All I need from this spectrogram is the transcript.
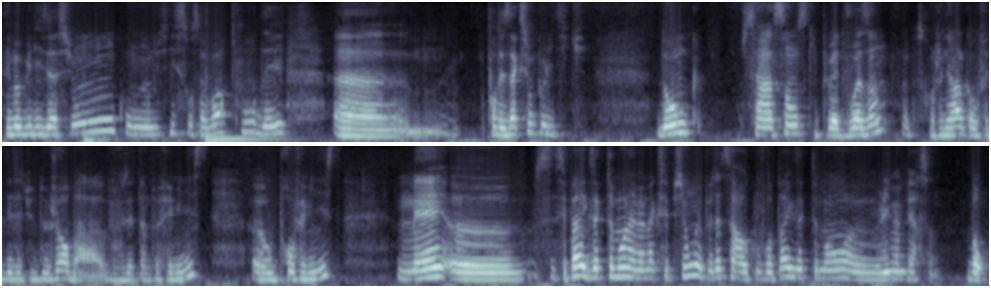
des mobilisations, qu'on utilise son savoir pour des, pour des actions politiques. Donc, c'est un sens qui peut être voisin, parce qu'en général, quand vous faites des études de genre, bah, vous êtes un peu féministe ou pro-féministe, mais euh, c'est pas exactement la même acception et peut-être ça recouvre pas exactement les mêmes personnes. Bon.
